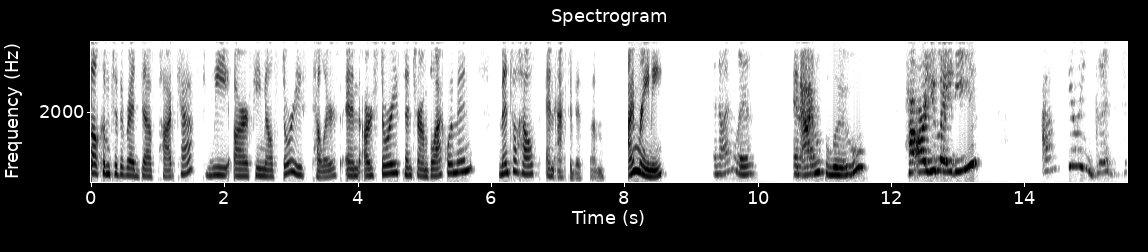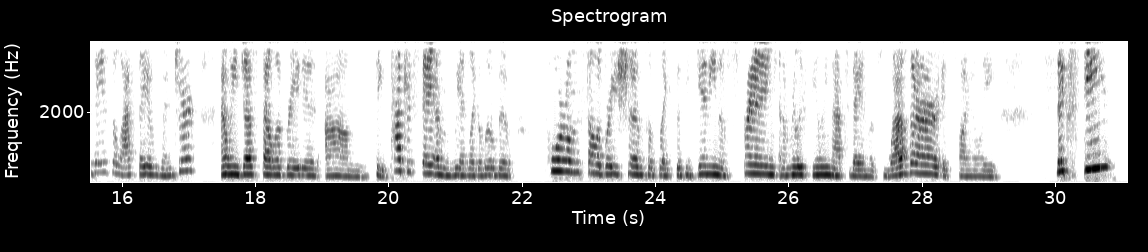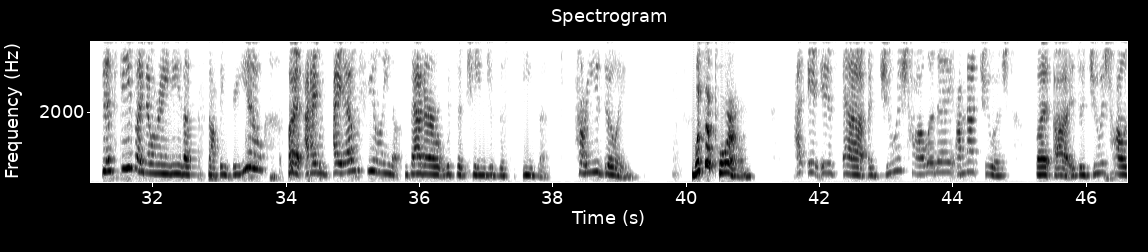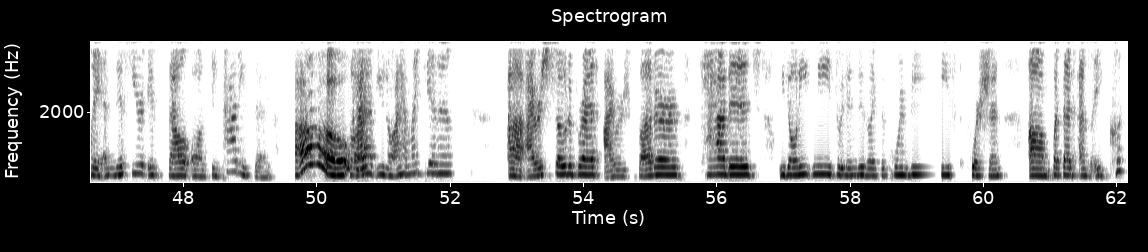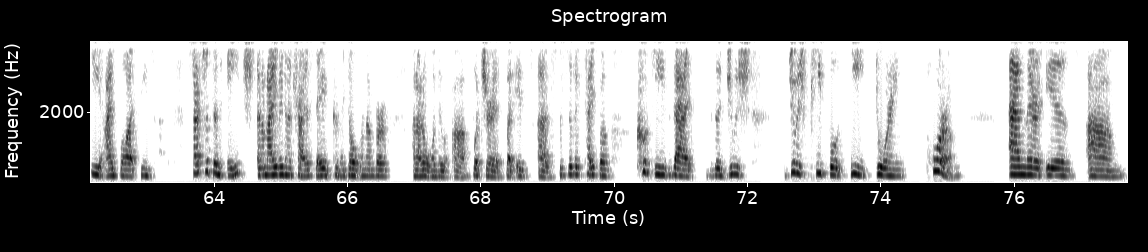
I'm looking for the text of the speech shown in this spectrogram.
welcome to the Red Dove podcast. We are female storytellers, and our stories center on Black women, mental health, and activism. I'm Rainey. And I'm Liz. And I'm Blue. How are you, ladies? I'm feeling good. Today is the last day of winter, and we just celebrated um, St. Patrick's Day, and we had like a little bit of Purim celebration. So it's like the beginning of spring, and I'm really feeling that today in this weather. It's finally 60s, 50s. I know, Rainey, that's nothing for you, but I'm I am feeling better with the change of the seasons. How are you doing? What's a Purim? It is uh, a Jewish holiday. I'm not Jewish, but uh, it's a Jewish holiday, and this year it fell on St. Patty's Day. Oh, okay. so I have, you know, I have my Guinness, uh, Irish soda bread, Irish butter, cabbage. We don't eat meat, so we didn't do like the corned beef portion. Um, but then as a cookie, I bought these. Starts with an H, and I'm not even going to try to say it because I don't remember, and I don't want to uh, butcher it. But it's a specific type of cookie that the Jewish Jewish people eat during Purim. And there is um,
